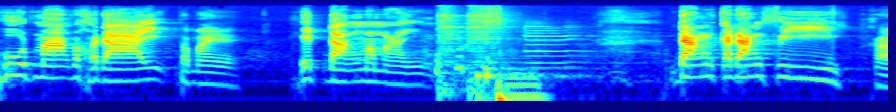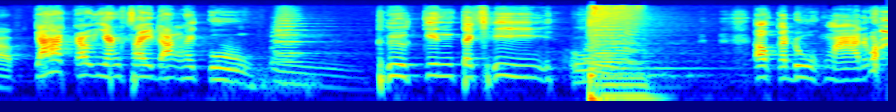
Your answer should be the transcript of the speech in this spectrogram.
พูดมากมาขอได้ทำไมเฮ็ดดังมาใหม่ ดังกระดังฟรีครับยักเอาอยังใส่ดังให้กู อืมถือกินแต่ขี้อู้ เอากระดูกมาด้วย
